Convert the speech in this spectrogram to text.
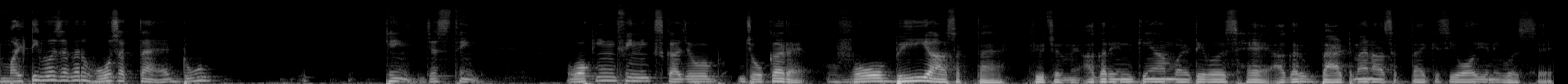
मल्टीवर्स अगर हो सकता है डोंट थिंक जस्ट थिंक वॉकिंग फिनिक्स का जो जोकर है वो भी आ सकता है फ्यूचर में। अगर इनके यहाँ मल्टीवर्स है अगर बैटमैन आ सकता है किसी और यूनिवर्स से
